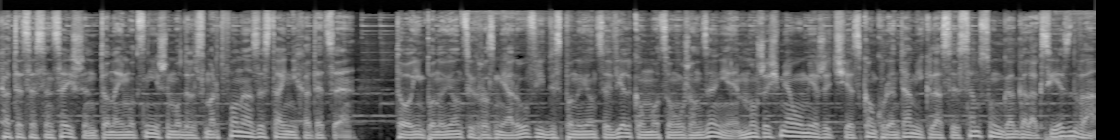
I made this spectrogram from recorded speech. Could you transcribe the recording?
HTC Sensation to najmocniejszy model smartfona ze stajni HTC. To imponujących rozmiarów i dysponujące wielką mocą urządzenie może śmiało mierzyć się z konkurentami klasy Samsunga Galaxy S2.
